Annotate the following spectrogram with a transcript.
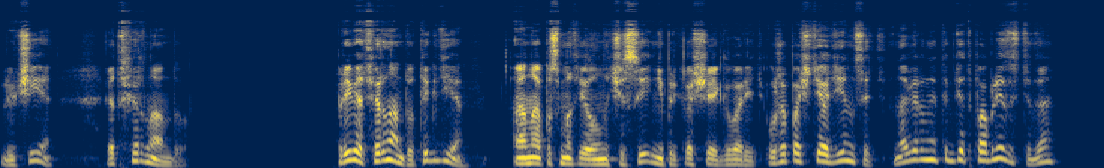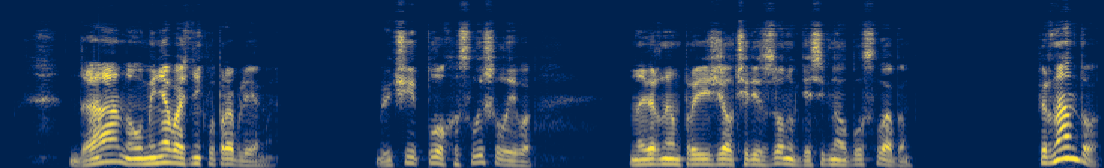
«Лючия, это Фернандо». «Привет, Фернандо, ты где?» Она посмотрела на часы, не прекращая говорить. «Уже почти одиннадцать. Наверное, ты где-то поблизости, да?» «Да, но у меня возникла проблема». Лючия плохо слышала его, — Наверное, он проезжал через зону, где сигнал был слабым. «Фернандо,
